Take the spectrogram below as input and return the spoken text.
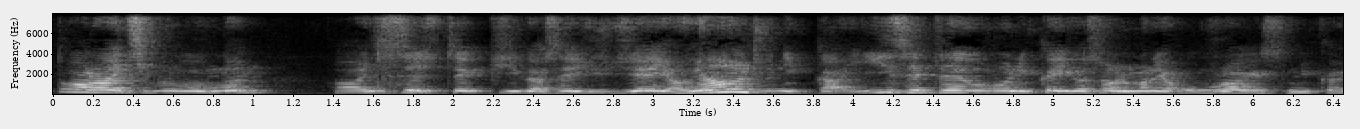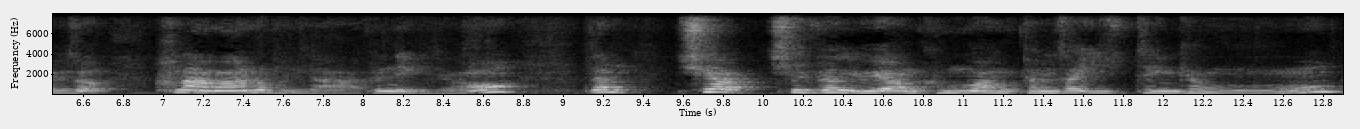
또 하나의 집을 보면 어, 1세주택 비과세 유지에 영향을 주니까 2세택으로 보니까 이것은 얼마나 억울하겠습니까? 그래서 하나만으로 본다. 그런 얘기죠. 그 다음 취약, 질병, 요양, 근무 한편사 2주택인 경우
